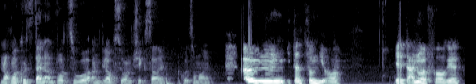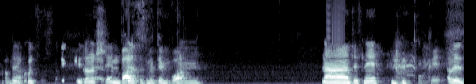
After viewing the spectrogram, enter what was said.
nochmal kurz deine Antwort zu an Glaubst du an Schicksal? Kurz nochmal. Ähm, ich würde sagen, ja. Ich hätte auch noch eine Frage, aber Ja. die kannst du irgendwie da nicht stellen. War das das mit dem One? Nein, das nicht. Okay. Aber das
